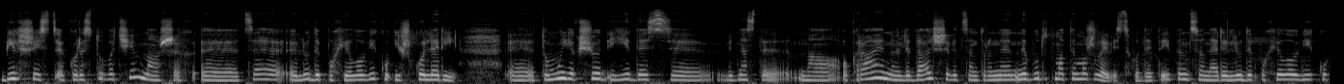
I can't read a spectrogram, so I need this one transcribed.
Більшість користувачів наших е, це люди похилого віку і школярі. Е, Тому, якщо її десь е, віднести на окраїну і далі від центру, не, не будуть мати можливість ходити. І пенсіонери, і люди похилого віку,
